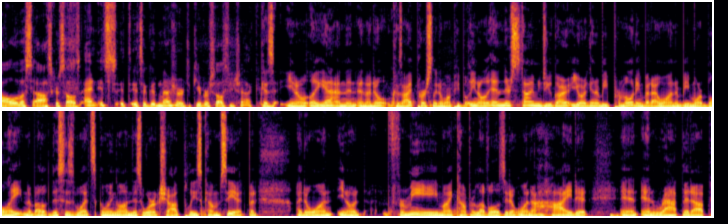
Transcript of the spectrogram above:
all of us ask ourselves, and it's it, it's a good measure to keep ourselves in check. because you know like yeah and then and i don't because i personally don't want people you know and there's times you are you are going to be promoting but i want to be more blatant about this is what's going on this workshop please come see it but i don't want you know for me my comfort level is i don't want to hide it and and wrap it up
